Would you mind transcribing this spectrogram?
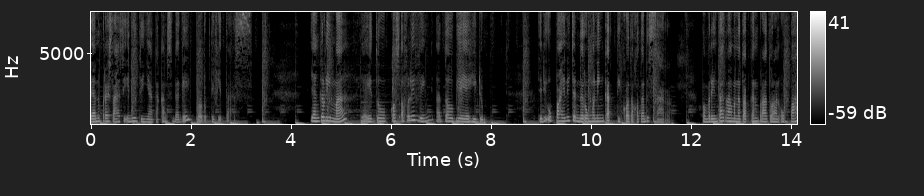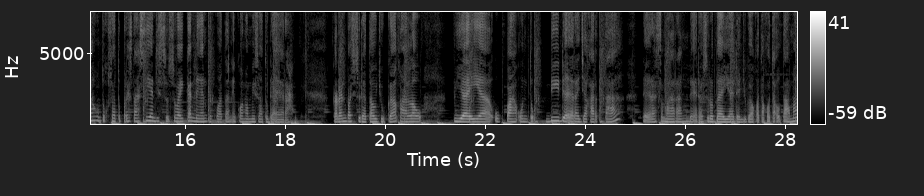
dan prestasi ini dinyatakan sebagai produktivitas. Yang kelima yaitu cost of living atau biaya hidup. Jadi upah ini cenderung meningkat di kota-kota besar. Pemerintah telah menetapkan peraturan upah untuk suatu prestasi yang disesuaikan dengan kekuatan ekonomi suatu daerah. Kalian pasti sudah tahu juga kalau biaya upah untuk di daerah Jakarta daerah Semarang, daerah Surabaya dan juga kota-kota utama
